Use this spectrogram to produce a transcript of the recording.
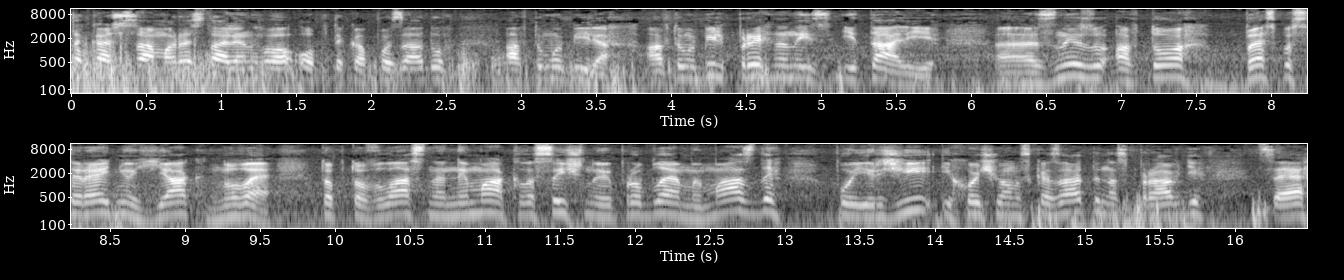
Така ж сама рестайлінгова оптика позаду автомобіля. Автомобіль пригнаний з Італії. Е, Знизу авто безпосередньо як нове. Тобто, власне, нема класичної проблеми Мазди по іржі. І хочу вам сказати, насправді це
